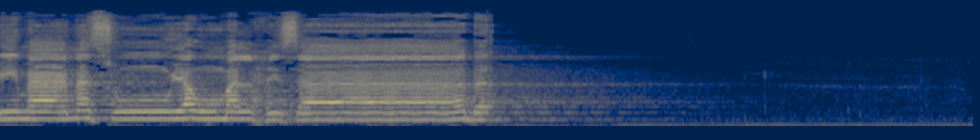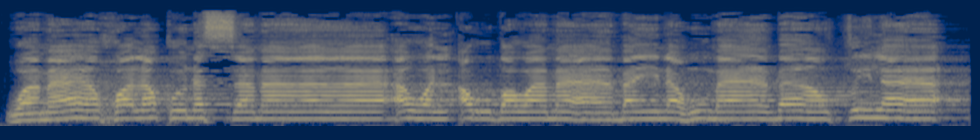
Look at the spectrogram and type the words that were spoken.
بما نسوا يوم الحساب. وما خلقنا السماء والارض وما بينهما باطلا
